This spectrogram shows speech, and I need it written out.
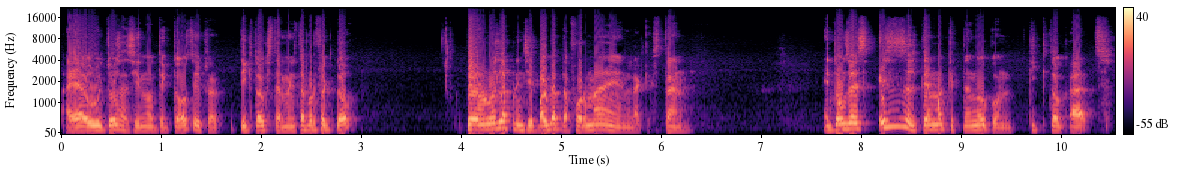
Hay adultos haciendo TikToks. TikToks también está perfecto. Pero no es la principal plataforma en la que están. Entonces, ese es el tema que tengo con TikTok Ads.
